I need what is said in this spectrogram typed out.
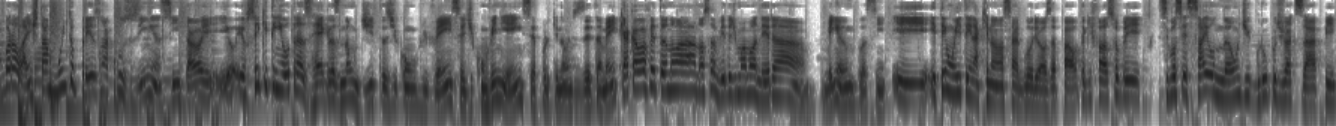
Mas bora lá, a gente tá muito preso na cozinha, assim e tal. E eu, eu sei que tem outras regras não ditas de convivência, de conveniência, por que não dizer também, que acaba afetando a nossa vida de uma maneira bem ampla, assim. E, e tem um item aqui na nossa gloriosa pauta que fala sobre se você sai ou não de grupo de WhatsApp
